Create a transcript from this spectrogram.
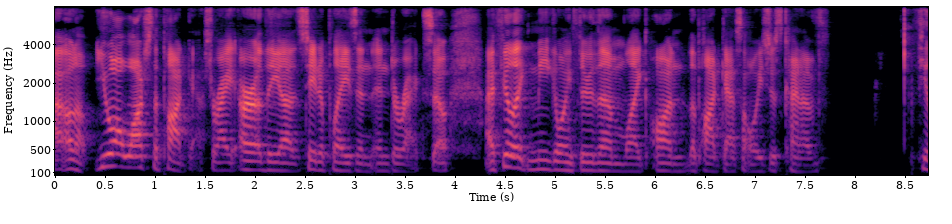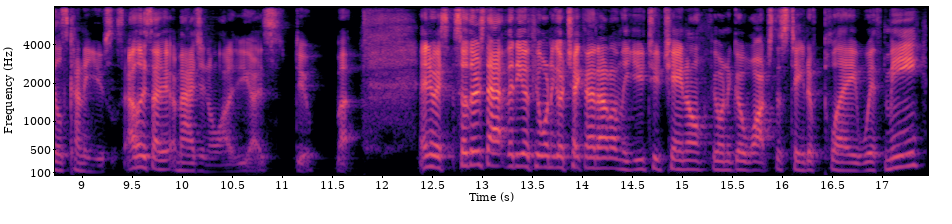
I don't know. You all watch the podcast, right? Or the uh, state of plays and, and direct. So I feel like me going through them like on the podcast always just kind of feels kind of useless. At least I imagine a lot of you guys do. But anyways, so there's that video. If you want to go check that out on the YouTube channel, if you want to go watch the state of play with me.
